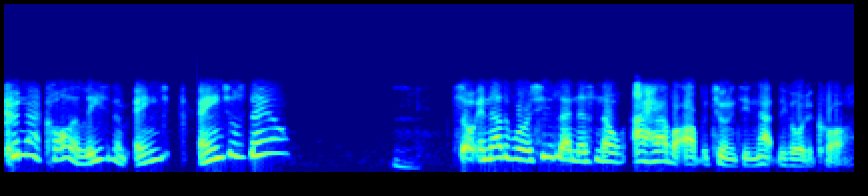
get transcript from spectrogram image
"Could not i call a legion of angels." angels down? So, in other words, he's letting us know I have an opportunity not to go to the cross,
